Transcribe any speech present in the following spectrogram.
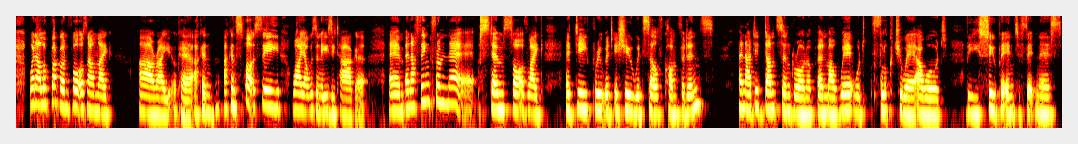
when I look back on photos now, I'm like, ah, right, okay, I can, I can sort of see why I was an easy target. Um, and I think from there stems sort of like a deep rooted issue with self confidence. And I did dancing growing up, and my weight would fluctuate. I would be super into fitness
